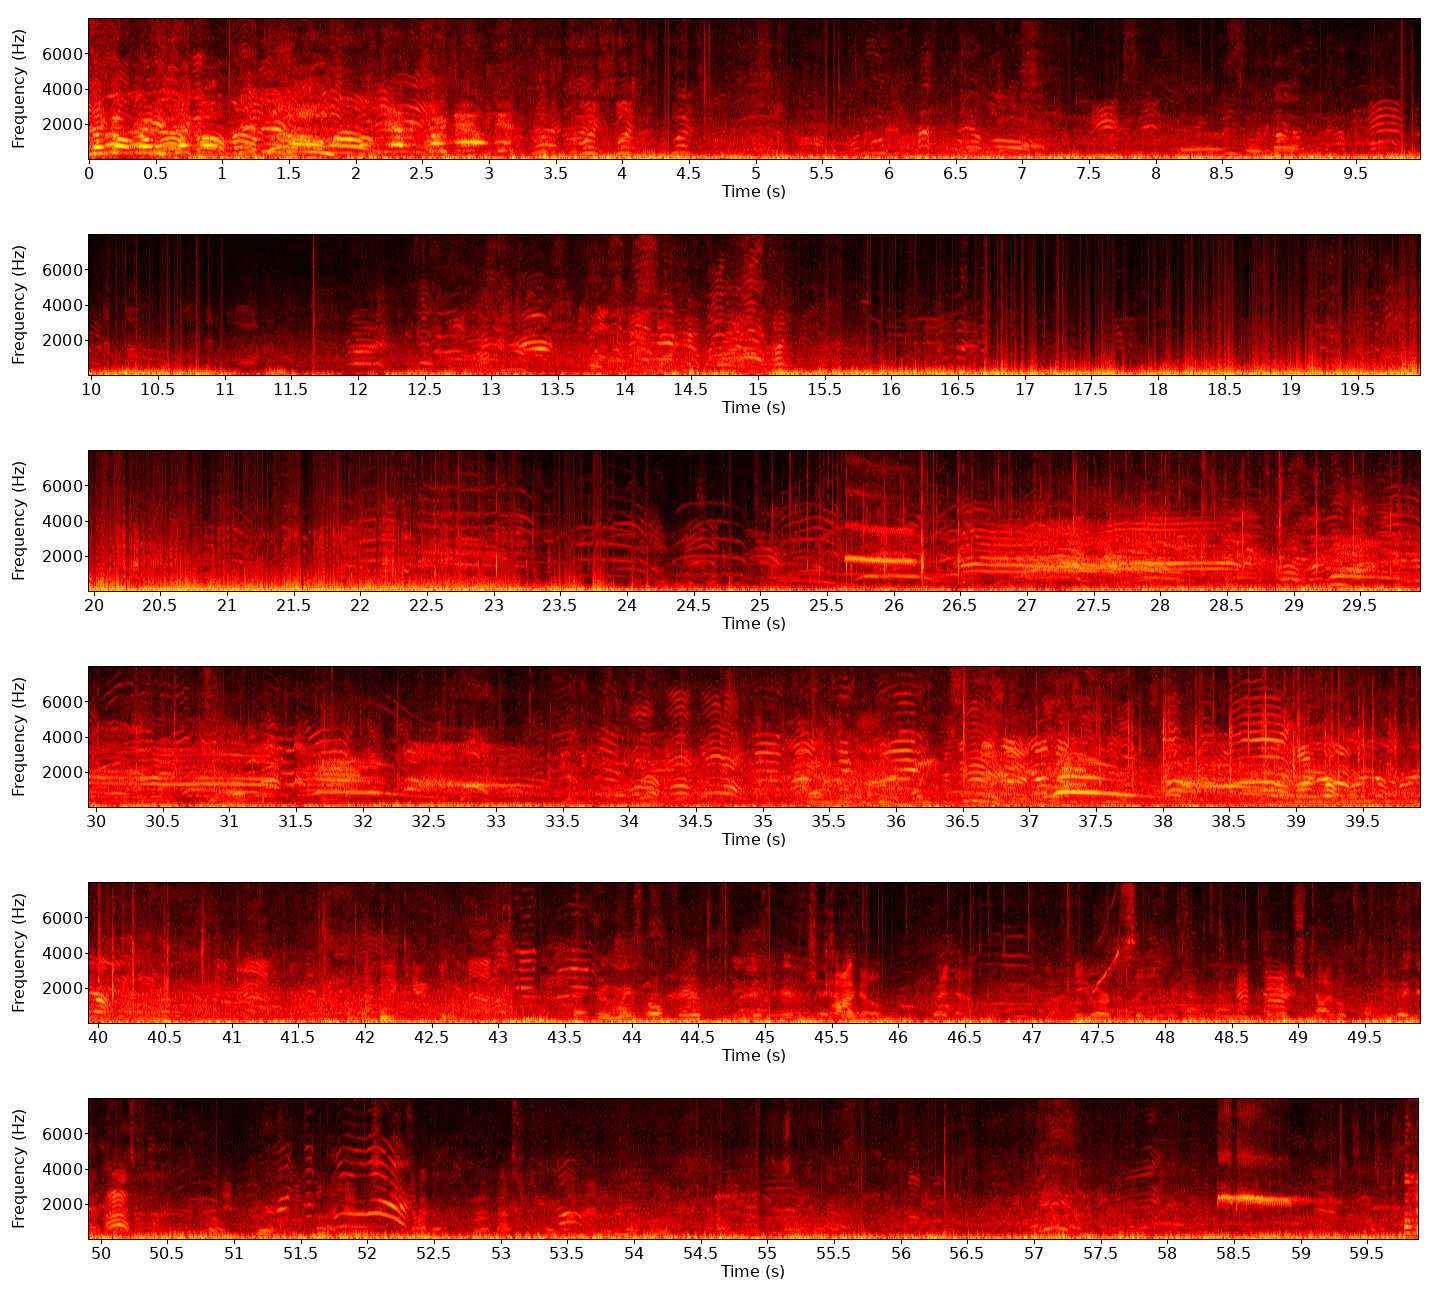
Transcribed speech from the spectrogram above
Take off, Money! Take off! Go! Switch, switch, switch! Andrew, where's home for you? Chicago right now. New York City right now. I'm in Chicago, Columbia. Where? Uh, University of Chicago for a master's program.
